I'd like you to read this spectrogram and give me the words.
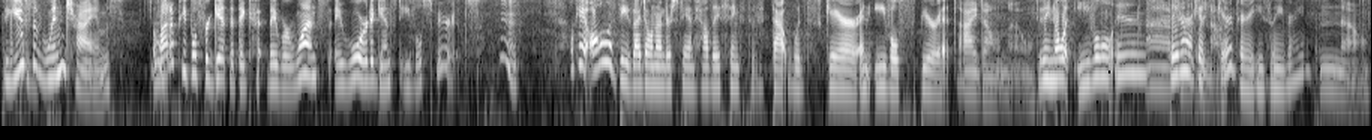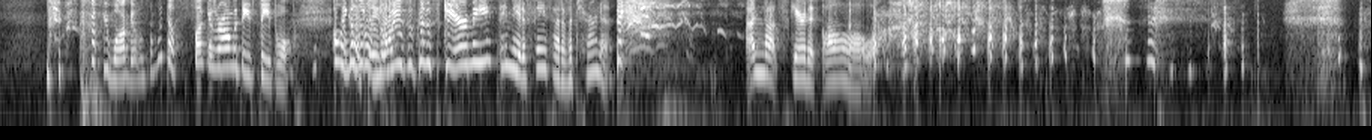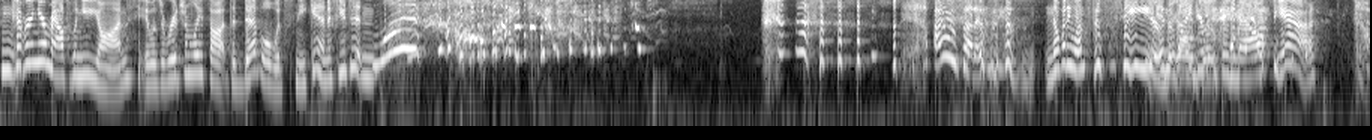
The use of wind chimes. A lot of people forget that they they were once a ward against evil spirits. Hmm. Okay, all of these I don't understand how they think that that would scare an evil spirit. I don't know. Do they know what evil is? Uh, they don't get not. scared very easily, right? No. you walk up and say, "What the fuck is wrong with these people? Oh, Think a little noise is gonna scare me?" They made a face out of a turnip. I'm not scared at all. Covering your mouth when you yawn. It was originally thought the devil would sneak in if you didn't. What? Oh my god! I always thought it was because nobody wants to see Your inside your gaping mouth. Yeah.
